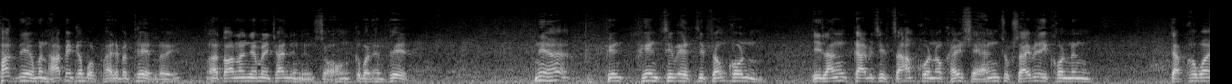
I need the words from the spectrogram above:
พักเดียวมันหาเป็นกบฏภายในประเทศเลยตอนนั้นยังไม่ใช้หนึ่งหนึ่งสองกบฏแห่งประเทศเนี่ฮะเพียงเพียง11 12คน ทีหลังกลายเป็น13คนเอาไขแสงสุขใสไปอีกคนหนึ่งจับเขาไว้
